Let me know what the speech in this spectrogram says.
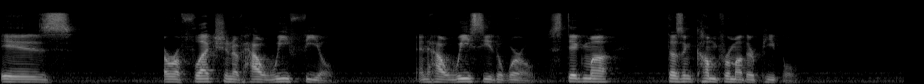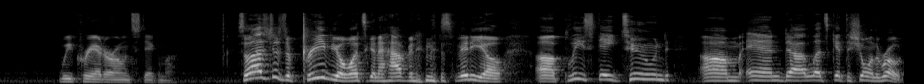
is a reflection of how we feel and how we see the world. Stigma doesn't come from other people. We create our own stigma. So that's just a preview of what's going to happen in this video. Uh, please stay tuned. Um, and uh, let's get the show on the road.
